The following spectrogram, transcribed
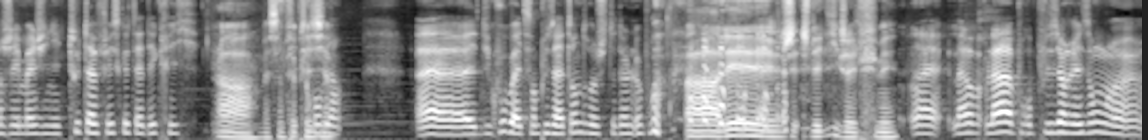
Alors, j'ai imaginé tout à fait ce que t'as décrit. Ah, bah ça me fait trop plaisir. bien. Euh, du coup, bah, sans plus attendre, je te donne le point. Ah, allez, j'ai- je l'ai dit que j'allais le fumer. Ouais, là, là pour plusieurs raisons. euh,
